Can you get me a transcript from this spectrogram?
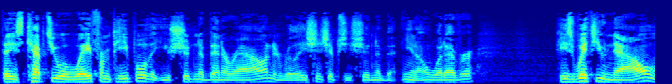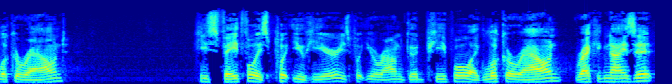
that He's kept you away from people that you shouldn't have been around, and relationships you shouldn't have been, you know, whatever. He's with you now. Look around. He's faithful. He's put you here. He's put you around good people. Like, look around, recognize it,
